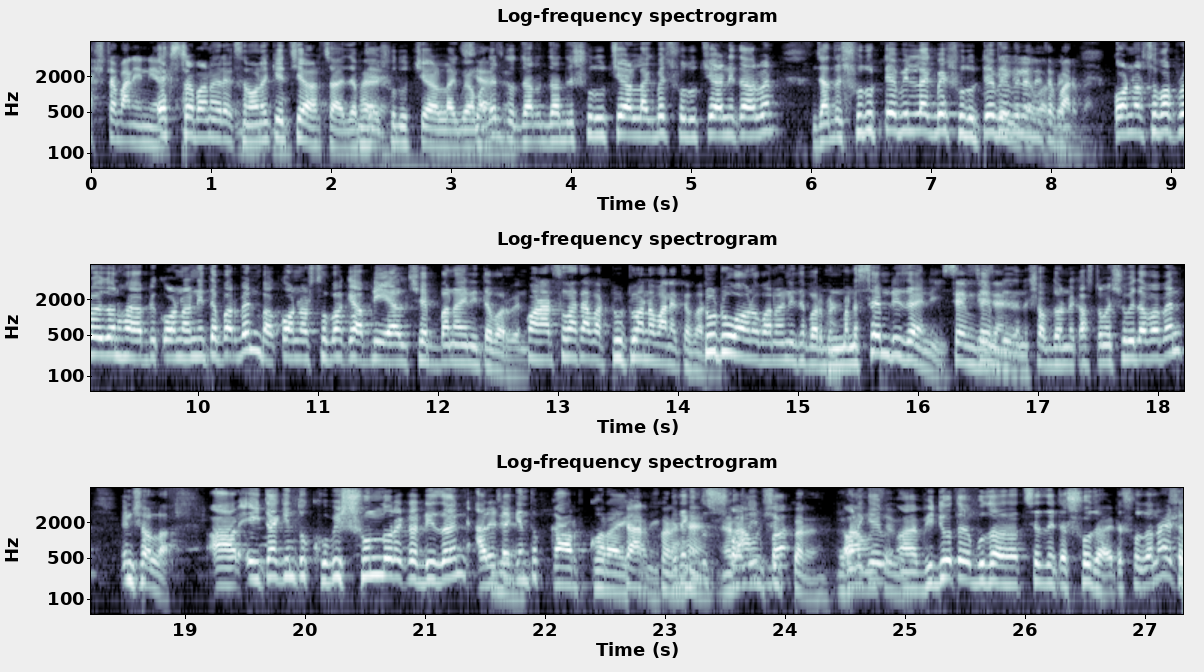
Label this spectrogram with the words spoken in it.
এক্সট্রা বানিয়ে নিয়ে এক্সট্রা বানায় রাখছেন। অনেকে চেয়ার চায় যে ভাই শুধু চেয়ার লাগবে আমাদের। তো যাদের শুধু চেয়ার লাগবে শুধু চেয়ার নিতে পারবেন। যাদের শুধু টেবিল লাগবে শুধু টেবিল নিতে পারবেন। কর্নার সোফার প্রয়োজন হয় আপনি কর্নার নিতে পারবেন বা কর্নার সোফাকে আপনি এল শেপ বানায় নিতে পারবেন। কর্নার সোফাতে আবার টু টু ওয়ানও বানাতে পারবেন। টু ওয়ানও বানায় নিতে পারবেন। মানে সেম ডিজাইনই সেম। ডিজাইন সব ধরনের কাস্টমার সুবিধা পাবেন ইনশাল্লাহ আর এইটা কিন্তু খুবই সুন্দর একটা ডিজাইন আর এটা কিন্তু কার্ভ করা এখানে। এটা কিন্তু হ্যাঁ, সলিড করা, অনেকে ভিডিওতে বোঝা যাচ্ছে যে এটা সোজা এটা সোজা না এটা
